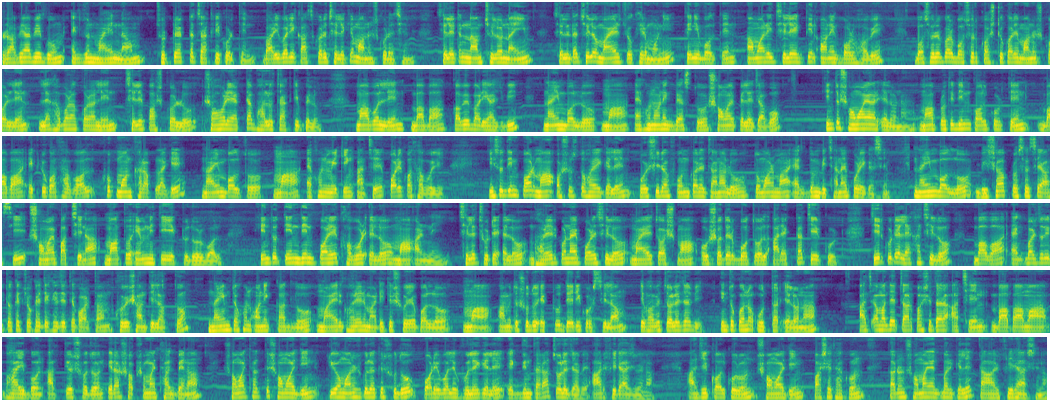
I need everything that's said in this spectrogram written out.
রাবেয়া বেগম একজন মায়ের নাম, ছোট্ট একটা চাকরি করতেন, বাড়ি বাড়ি কাজ করে ছেলেকে মানুষ করেছেন। ছেলেটার নাম ছিল নাইম ছেলেটা ছিল মায়ের চোখের মণি। তিনি বলতেন, আমার এই ছেলে একদিন অনেক বড় হবে। বছরের পর বছর কষ্ট করে মানুষ করলেন, লেখাপড়া করালেন, ছেলে পাশ করল, শহরে একটা ভালো চাকরি পেল। মা বললেন, বাবা, কবে বাড়ি আসবি? নাইম বলল, মা, এখন অনেক ব্যস্ত, সময় পেলে যাব। কিন্তু সময় আর এলো না। মা প্রতিদিন কল করতেন, বাবা, একটু কথা বল, খুব মন খারাপ লাগে। নাইম বলতো, মা, এখন মিটিং আছে, পরে কথা বলি। কিছুদিন পর মা অসুস্থ হয়ে গেলেন। পড়শিরা ফোন করে জানালো, তোমার মা একদম বিছানায় পড়ে গেছে। নাইম বলল, ভিসা প্রসেসে আসি, সময় পাচ্ছি না। মা তো এমনিতেই একটু দুর্বল। কিন্তু তিন দিন পরে খবর এলো, মা আর নেই। ছেলে ছুটে এলো, ঘরের কোনায় পড়েছিল মায়ের চশমা, ঔষধের বোতল আর একটা চিরকুট। চিরকুটে লেখা ছিল, বাবা, একবার যদি তোকে চোখে দেখে যেতে পারতাম, খুবই শান্তি লাগতো। নাইম তখন অনেক কাঁদলো, মায়ের ঘরের মাটিতে শুয়ে বলল, মা, আমি তো শুধু একটু দেরি করছিলাম, এভাবে চলে যাবি? কিন্তু কোনো উত্তর এলো না। আজ আমাদের চারপাশে যারা আছেন, বাবা, মা, ভাই, বোন আত্মীয় স্বজন এরা সবসময় থাকবে না? সময় থাকতে সময় দিন, প্রিয় মানুষগুলোকে শুধু পরে বলে ভুলে গেলে একদিন তারা চলে যাবে, আর ফিরে আসবে না। আজই কল করুন, সময় দিন, পাশে থাকুন, কারণ সময় একবার গেলে তা আর ফিরে আসে না।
